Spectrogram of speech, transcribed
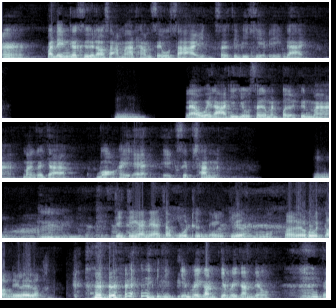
อ่าประเด็นก็คือเราสามารถทำ self-signed certificate เองได้ อืม แล้วเวลาที่ user มันเปิดขึ้นมา มันก็จะบอกให้ add exception อะอืมอ๋ออไม่มีสเตชันจริง ๆ อันเนี้ยจะพูดถึงในอีกเรื่องหนึ่งนะ เราจะพูดตอนนี้เลยเหรอ เก็บไว้ก่อนเก็บไว้กันเดี๋ยวเอ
